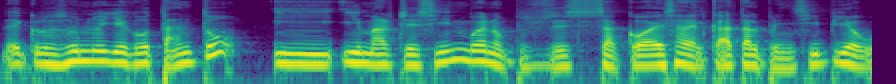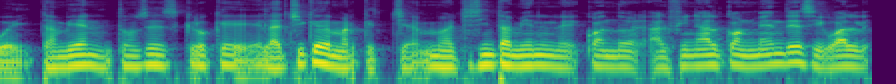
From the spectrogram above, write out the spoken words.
De Cruz Azul no llegó tanto. Y, y Marchesín, bueno, pues es- sacó esa del Cata al principio, güey, también. Entonces creo que la chica de Marchesín también, eh, cuando al final con Méndez, igual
